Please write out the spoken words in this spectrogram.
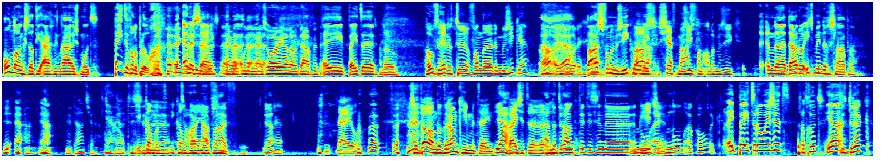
Ondanks dat hij eigenlijk naar huis moet. Peter van de Ploeg, NRC. huis. Nee, ik moet niet naar hallo David. Hey Peter, Hallo. Hoofdredacteur van de, de muziek hè? ja. Tegenwoordig. baas van de muziek hoor Baas, ik. chef Baas muziek. van alle muziek. En eh, daardoor iets minder geslapen. Ja, ja, ja, inderdaad ja. Ja. het is Je een, kan het- eh, je het kan is het hard live. Ja? Nee joh. Zit wel aan de drank hier meteen. Ja. Wij zitten... eh, Aan de drank. Dit is een, eh, een non- biertje. een non-alcoholic. Hey Peter, hoe is het? Gaat goed? Ja. Het is druk.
